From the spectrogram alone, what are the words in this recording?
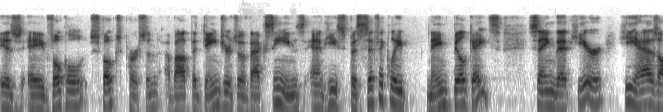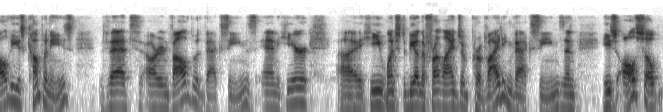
is a vocal spokesperson about the dangers of vaccines, and he specifically named Bill Gates, saying that here he has all these companies that are involved with vaccines, and here uh, he wants to be on the front lines of providing vaccines, and he's also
